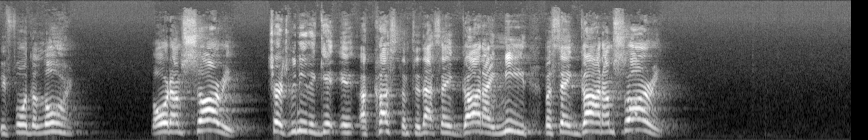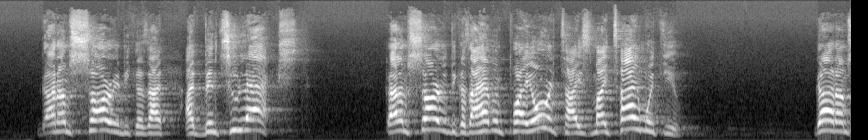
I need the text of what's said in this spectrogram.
before the Lord. Lord, I'm sorry. Church, we need to get accustomed to not saying, God, I need, but saying, God, I'm sorry. God, I'm sorry because I, I've been too lax. God, I'm sorry because I haven't prioritized my time with you. God, I'm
